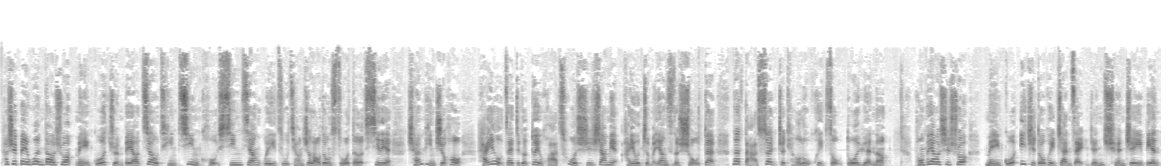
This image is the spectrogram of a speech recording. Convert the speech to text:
他是被问到说，美国准备要叫停进口新疆维族强制劳动所得系列产品之后，还有在这个对华措施上面还有怎么样子的手段？那打算这条路会走多远呢？蓬佩奥是说，美国一直都会站在人权这一边，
